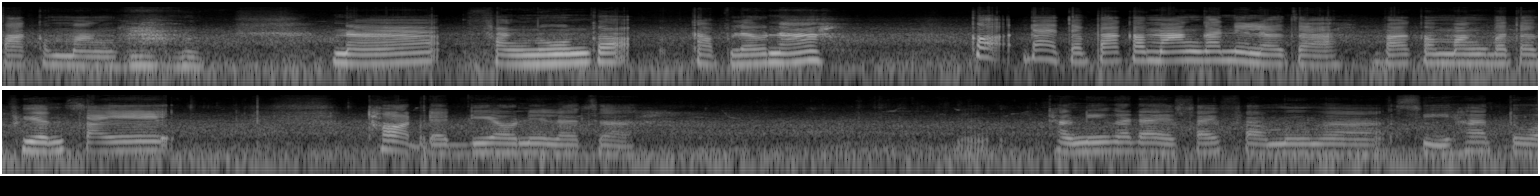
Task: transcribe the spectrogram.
ปลากระมังนะ ฝั่งนู้นก็กลับแล้วนะ ก็ได้แต่ปลากระมังกันนี่แหละจ้ะปลากระมังปลาตะเพียนไซส์ทอดแดดเดียวนี่แหละจ้ะทางนี้ก็ได้ไซส์ฝ่ามือมาสี่ห้าตัว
